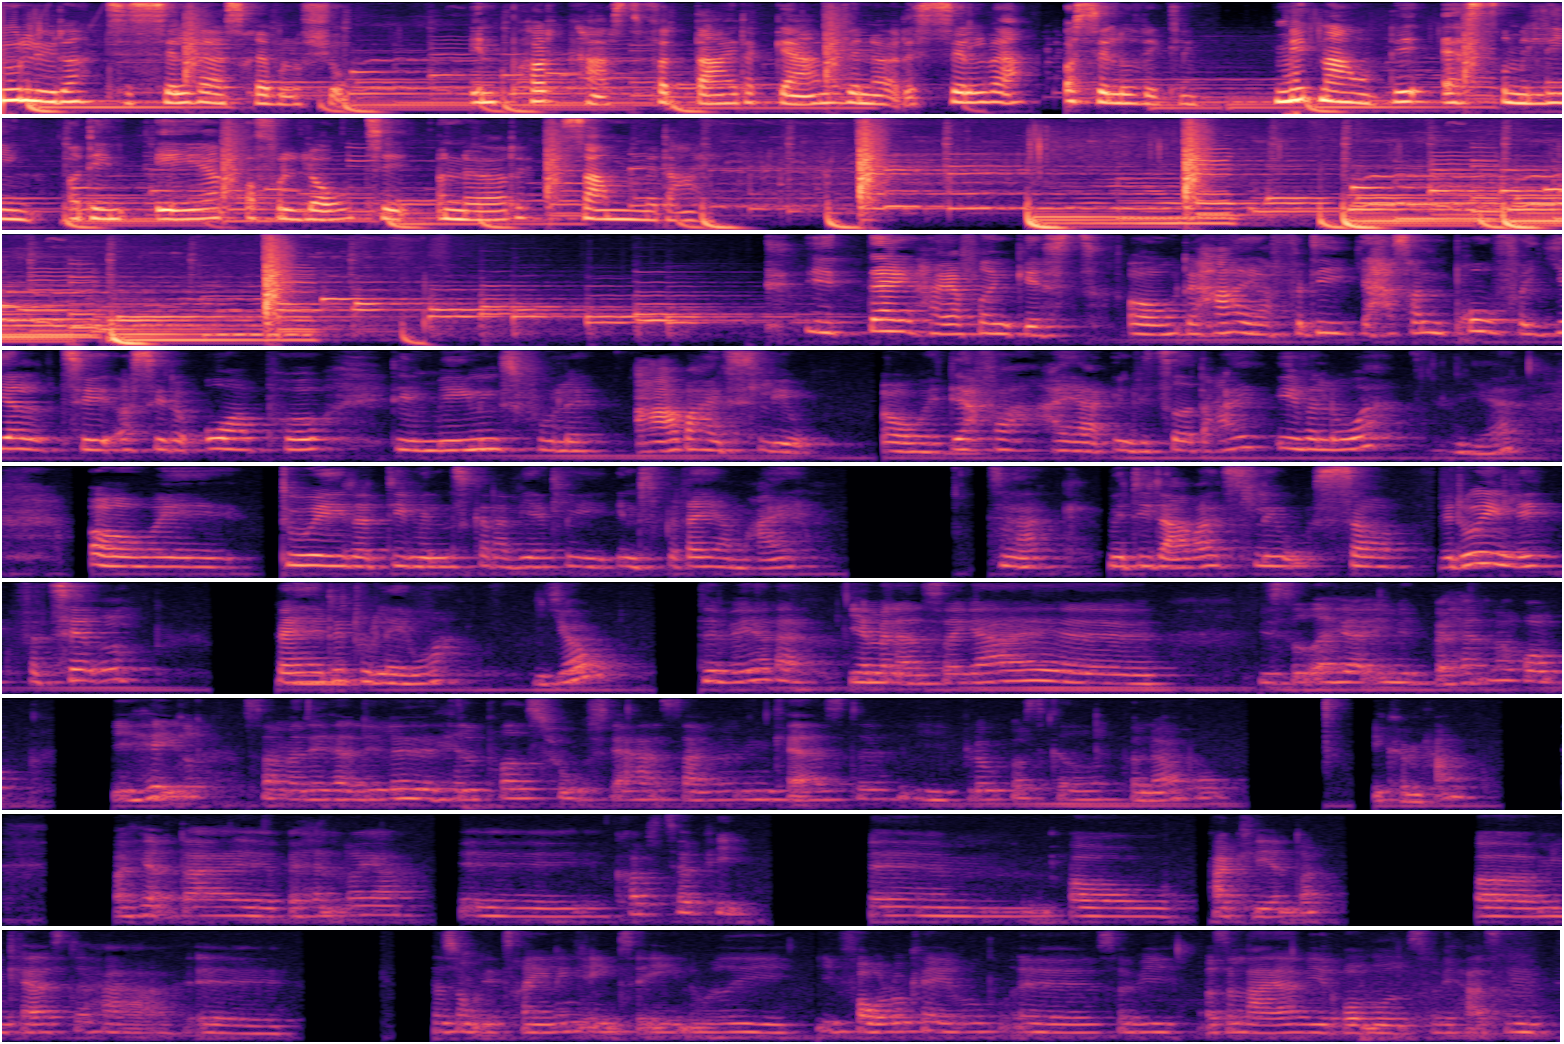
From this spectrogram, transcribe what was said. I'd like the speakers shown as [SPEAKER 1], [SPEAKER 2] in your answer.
[SPEAKER 1] Du lytter til Selvværdsrevolution. En podcast for dig, der gerne vil nørde selvværd og selvudvikling. Mit navn det er Astrid Melin, og det er en ære at få lov til at nørde sammen med dig. I dag har jeg fået en gæst, og det har jeg, fordi jeg har sådan brug for hjælp til at sætte ord på det meningsfulde arbejdsliv. Og øh, derfor har jeg inviteret dig, Eva Loa.
[SPEAKER 2] Ja.
[SPEAKER 1] Og øh, du er et af de mennesker, der virkelig inspirerer mig
[SPEAKER 2] Tak.
[SPEAKER 1] med dit arbejdsliv. Så vil du egentlig fortælle, hvad er det, du laver?
[SPEAKER 2] Jo, det vil jeg da. Jamen altså, jeg, øh, vi sidder her i mit behandlerrum i Hel, som er det her lille helbredshus, jeg har sammen med min kæreste i Blågårdsgade på Nørrebro i København. Og her der øh, behandler jeg øh, kropsterapi øh, og har klienter. Og min kæreste har øh, personlig træning en til en ude i, i forlokalet, øh, så vi, og så leger vi et rum ud, så vi har sådan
